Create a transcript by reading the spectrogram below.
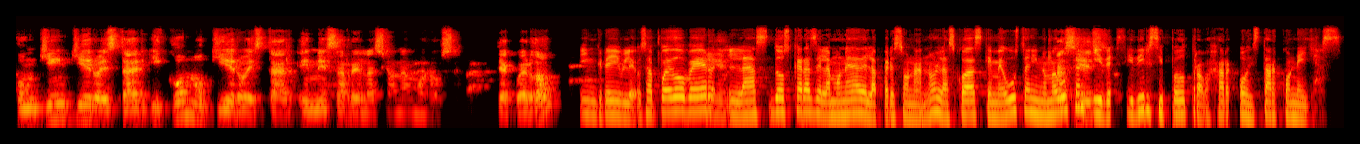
con quién quiero estar y cómo quiero estar en esa relación amorosa. ¿De acuerdo? Increíble. O sea, puedo ver las dos caras de la moneda de la persona, ¿no? Las cosas que me gustan y no me gustan y decidir si puedo trabajar o estar con ellas.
